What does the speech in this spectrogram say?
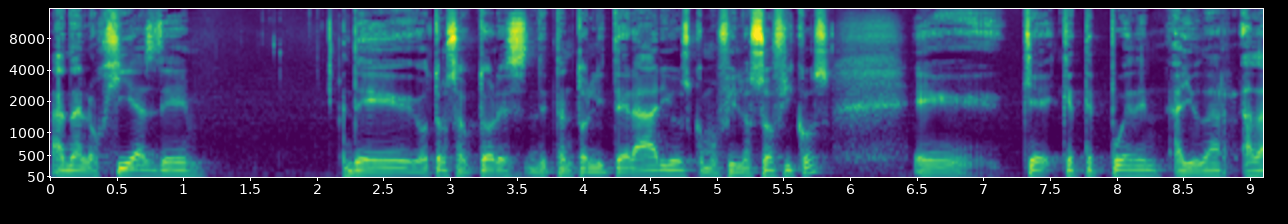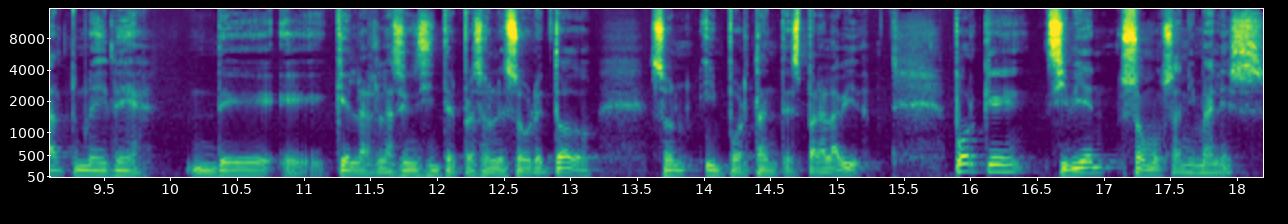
analogías de, de otros autores, de tanto literarios como filosóficos, eh, que, te pueden ayudar a darte una idea de eh, que las relaciones interpersonales sobre todo son importantes para la vida. Porque si bien somos animales,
